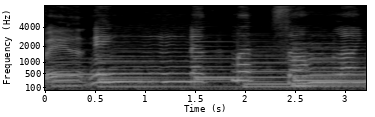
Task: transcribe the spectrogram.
ពេលនេះនឹកមិត្តសំឡាញ់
